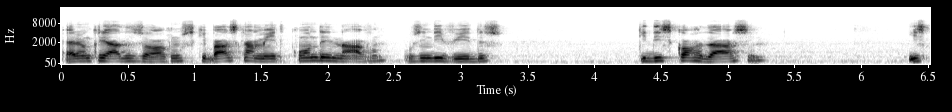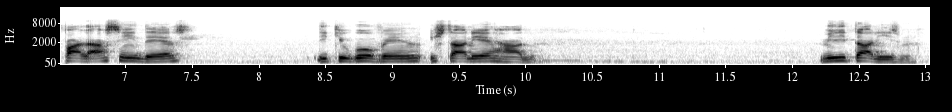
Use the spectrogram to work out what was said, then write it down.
eram criados órgãos que basicamente condenavam os indivíduos que discordassem e espalhassem ideias de que o governo estaria errado. Militarismo.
